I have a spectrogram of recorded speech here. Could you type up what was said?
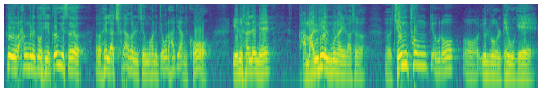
그 학문의 도시 거기서 어, 헬라 철학을 전공하는 쪽으로 하지 않고 예루살렘의 가말리엘 문화에 가서 어, 정통적으로 어, 율법을 배우게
